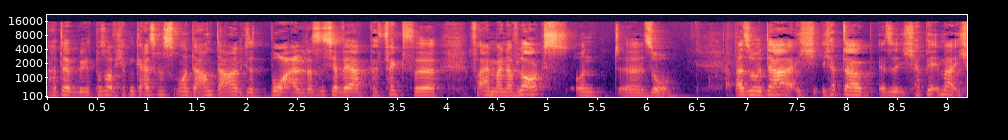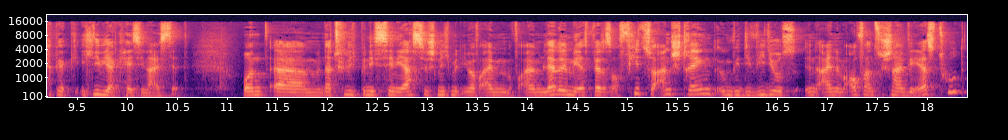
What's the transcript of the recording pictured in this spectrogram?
hat er gesagt, pass auf, ich habe ein geiles Restaurant da und da. Und ich gesagt, boah, Alter, das ist ja wär perfekt für, für einen meiner Vlogs. Und äh, so. Also da, ich, ich habe da, also ich habe ja immer, ich habe ja, ich liebe ja Casey Neistat. Und ähm, natürlich bin ich cineastisch nicht mit ihm auf einem, auf einem Level. Mir wäre das auch viel zu anstrengend, irgendwie die Videos in einem Aufwand zu schneiden, wie er es tut.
